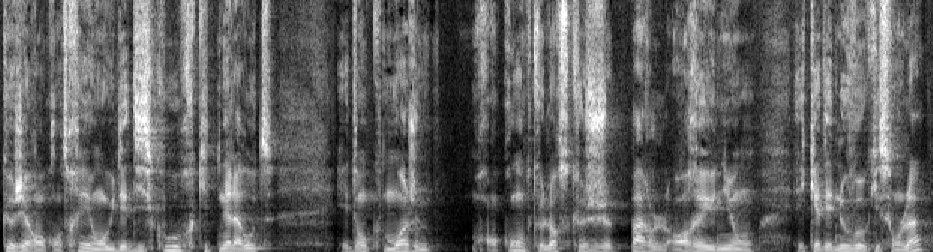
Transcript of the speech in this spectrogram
que j'ai rencontrées ont eu des discours qui tenaient la route. Et donc moi, je me rends compte que lorsque je parle en réunion et qu'il y a des nouveaux qui sont là,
